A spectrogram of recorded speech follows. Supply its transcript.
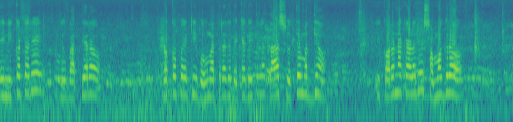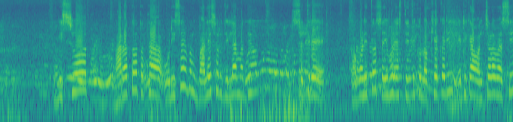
ଏହି ନିକଟରେ ଯେଉଁ ବାତ୍ୟାର ପ୍ରକୋପ ଏଠି ବହୁମାତ୍ରାରେ ଦେଖାଦେଇଥିଲା ତା ସତ୍ତ୍ୱେ ମଧ୍ୟ ଏ କରୋନା କାଳରେ ସମଗ୍ର ବିଶ୍ୱ ଭାରତ ତଥା ଓଡ଼ିଶା ଏବଂ ବାଲେଶ୍ୱର ଜିଲ୍ଲା ମଧ୍ୟ ସେଥିରେ କବଳିତ ସେଇଭଳିଆ ସ୍ଥିତିକୁ ଲକ୍ଷ୍ୟ କରି ଏଠିକା ଅଞ୍ଚଳବାସୀ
